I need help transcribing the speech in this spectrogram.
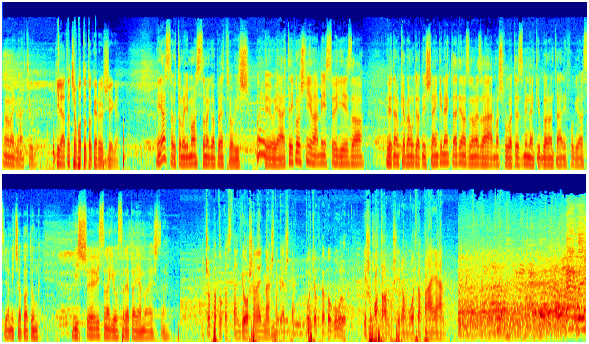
na meglátjuk. Ki lehet a csapatotok erőssége? Én azt hallottam, hogy Massa meg a Petrov is nagyon jó játékos. Nyilván Mésző Géza, őt nem kell bemutatni senkinek, tehát én azt gondolom ez a hármas fogat, ez mindenképp garantálni fogja azt, hogy a mi csapatunk is viszonylag jó szerepeljen ma este. A csapatok aztán gyorsan egymásnak este, potyogtak a gólok, és hatalmas iram volt a pályán. Erdei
